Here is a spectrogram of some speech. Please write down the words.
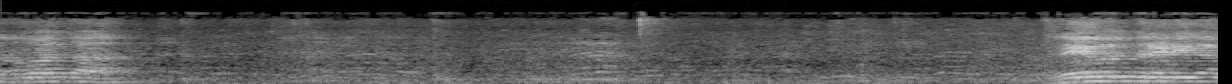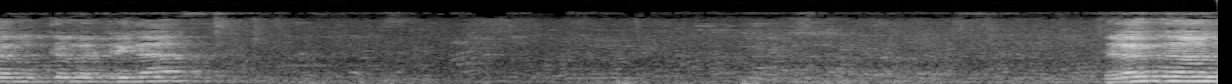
తర్వాత రేవంత్ రెడ్డి గారు ముఖ్యమంత్రిగా తెలంగాణ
